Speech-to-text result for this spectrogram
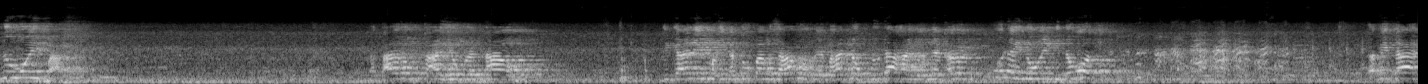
Luhoy ba? Katarong tayo nga tao. Di galing makikatubang sa amo, kay mahadlok dudahan, unya karon muna inuwi giduot. Kapitan,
